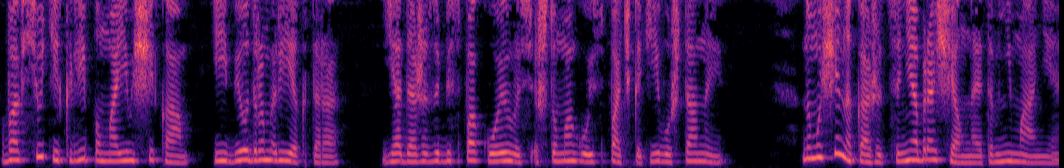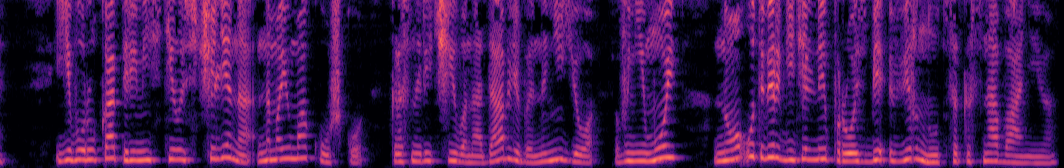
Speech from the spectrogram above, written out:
вовсю текли по моим щекам и бедрам ректора. Я даже забеспокоилась, что могу испачкать его штаны. Но мужчина, кажется, не обращал на это внимания. Его рука переместилась с члена на мою макушку, красноречиво надавливая на нее, в немой, но утвердительной просьбе вернуться к основанию.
